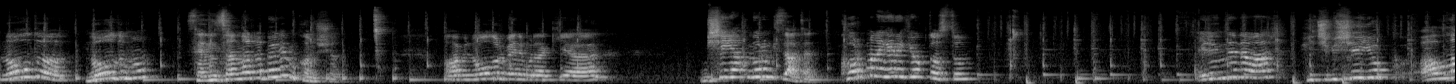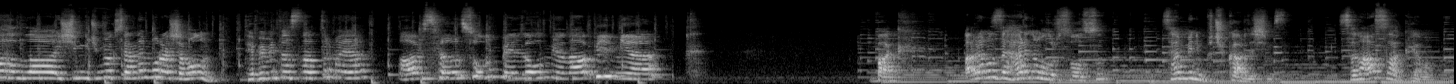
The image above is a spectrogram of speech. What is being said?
Ne oldu? Ne oldu mu? Sen insanlarla böyle mi konuşuyorsun? Abi ne olur beni bırak ya. Bir şey yapmıyorum ki zaten. Korkmana gerek yok dostum. Elinde ne var? Hiçbir şey yok. Allah Allah işim gücüm yok senden mi uğraşacağım oğlum? Tepemin tasını attırma ya. Abi sağın solun belli olmuyor ne yapayım ya? Bak aramızda her ne olursa olsun sen benim küçük kardeşimsin. Sana asla kıyamam.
